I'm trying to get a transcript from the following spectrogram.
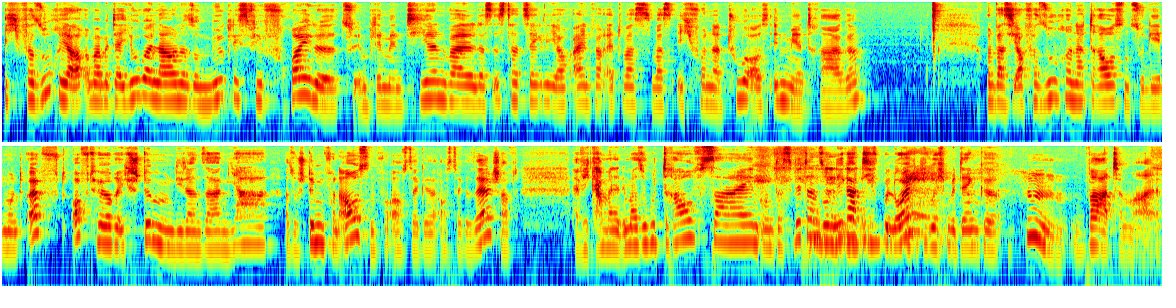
ich versuche ja auch immer mit der Yoga-Laune so möglichst viel Freude zu implementieren, weil das ist tatsächlich auch einfach etwas, was ich von Natur aus in mir trage und was ich auch versuche nach draußen zu geben. Und oft, oft höre ich Stimmen, die dann sagen, ja, also Stimmen von außen, aus, der, aus der Gesellschaft, wie kann man denn immer so gut drauf sein? Und das wird dann so negativ beleuchtet, wo ich mir denke, hm, warte mal.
